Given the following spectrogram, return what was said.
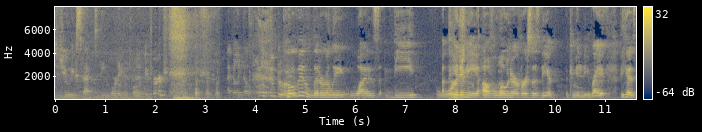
did you expect the hoarding of toilet paper? I feel like that was. COVID literally was the Worst epitome of loner versus the community, right? Because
